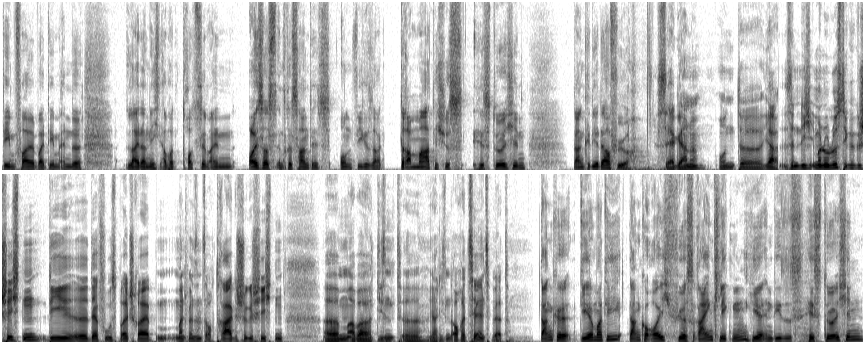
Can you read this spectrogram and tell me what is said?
dem Fall bei dem Ende leider nicht, aber trotzdem ein äußerst interessantes und wie gesagt dramatisches Histörchen. Danke dir dafür. Sehr gerne. Und äh, ja, sind nicht immer nur lustige Geschichten, die äh, der Fußball schreibt. Manchmal sind es auch tragische Geschichten. Ähm, aber die sind, äh, ja, die sind auch erzählenswert. Danke dir, Matti. Danke euch fürs Reinklicken hier in dieses Histörchen.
